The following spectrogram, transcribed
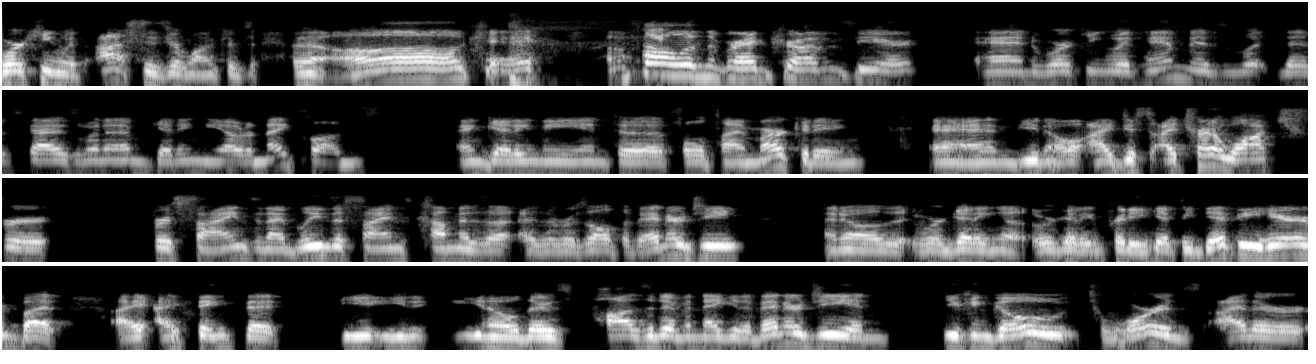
Working with us is your long term. Oh, okay. I'm following the breadcrumbs here, and working with him is what this guy's when I'm getting me out of nightclubs and getting me into full time marketing. And you know, I just I try to watch for for signs, and I believe the signs come as a as a result of energy. I know that we're getting a, we're getting pretty hippy dippy here, but I, I think that you, you you know there's positive and negative energy, and you can go towards either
